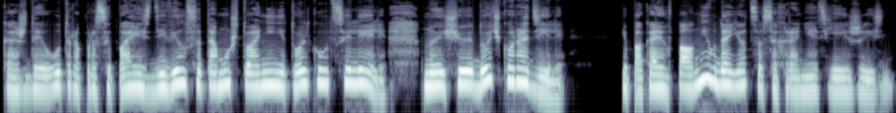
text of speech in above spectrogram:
Каждое утро, просыпаясь, дивился тому, что они не только уцелели, но еще и дочку родили, и пока им вполне удается сохранять ей жизнь.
